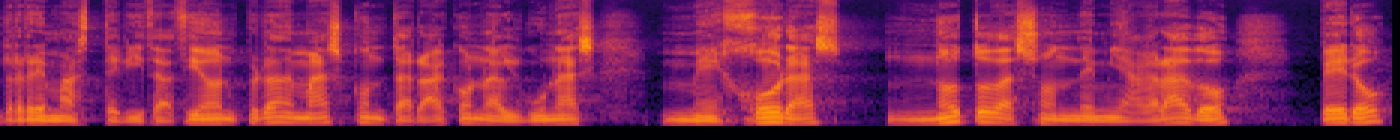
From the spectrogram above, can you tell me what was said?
remasterización, pero además contará con algunas mejoras, no todas son de mi agrado, pero,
